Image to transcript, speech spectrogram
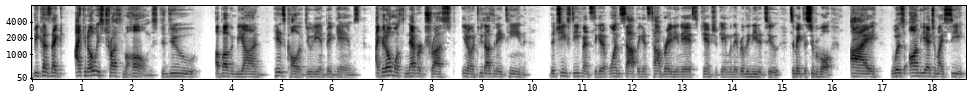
because like I can always trust Mahomes to do above and beyond his Call of Duty in big games. I could almost never trust, you know, in 2018, the Chiefs defense to get it one stop against Tom Brady in the AFC Championship game when they really needed to to make the Super Bowl. I was on the edge of my seat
